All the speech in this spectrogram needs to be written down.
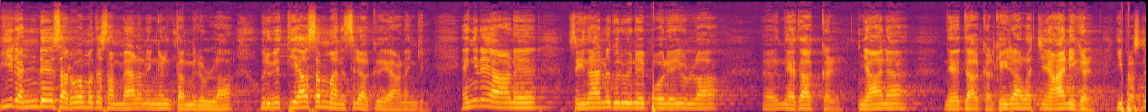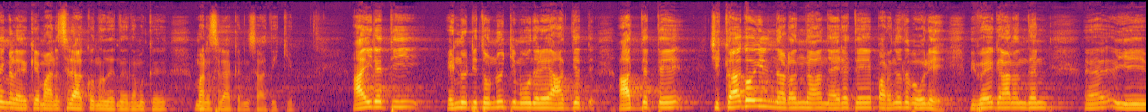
ഈ രണ്ട് സർവമത സമ്മേളനങ്ങൾ തമ്മിലുള്ള ഒരു വ്യത്യാസം മനസ്സിലാക്കുകയാണെങ്കിൽ എങ്ങനെയാണ് ശ്രീനാരായണ ഗുരുവിനെ പോലെയുള്ള നേതാക്കൾ ജ്ഞാന നേതാക്കൾ കീഴാള ജ്ഞാനികൾ ഈ പ്രശ്നങ്ങളെയൊക്കെ മനസ്സിലാക്കുന്നതെന്ന് നമുക്ക് മനസ്സിലാക്കാൻ സാധിക്കും. ആയിരത്തി എണ്ണൂറ്റി തൊണ്ണൂറ്റി മൂന്നിലെ ആദ്യ ആദ്യത്തെ ചിക്കാഗോയിൽ നടന്ന നേരത്തെ പറഞ്ഞതുപോലെ വിവേകാനന്ദൻ ഈ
